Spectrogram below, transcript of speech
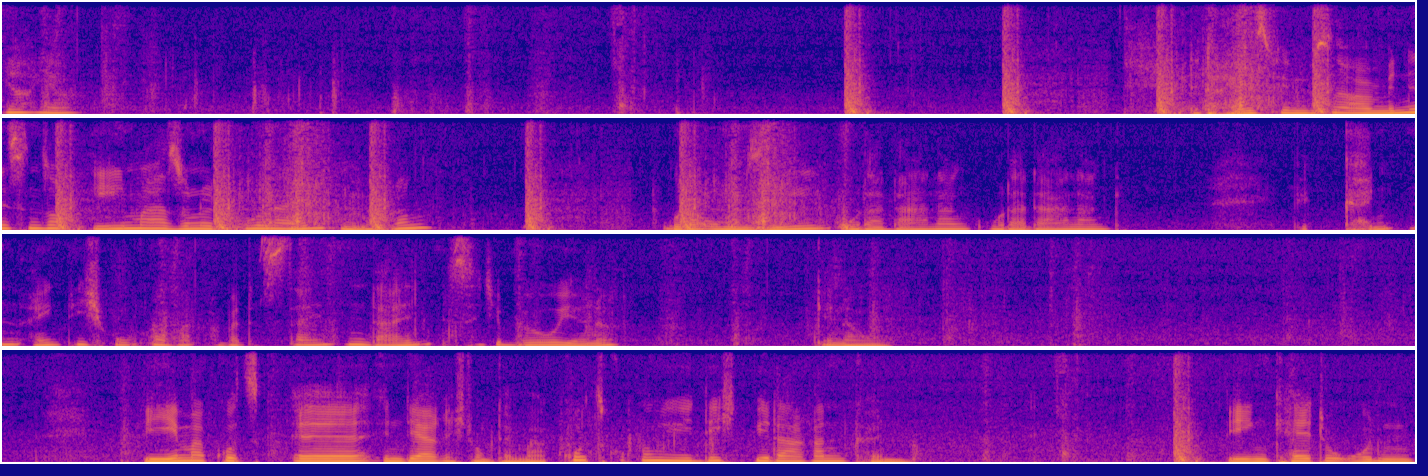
Ja, ja. Das heißt, wir müssen aber mindestens noch eh mal so eine Tour nach hinten machen. Oder um See oder da lang oder da lang. Könnten eigentlich mal was, aber das ist da hinten, da hinten ist die Boje, ne? Genau. Wir gehen mal kurz äh, in der Richtung dann mal kurz gucken, wie dicht wir da ran können. Wegen Kälte und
